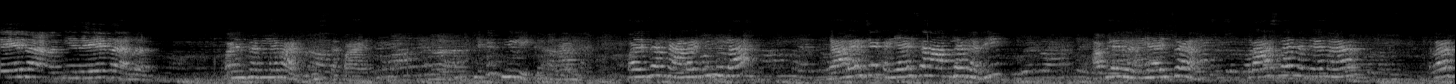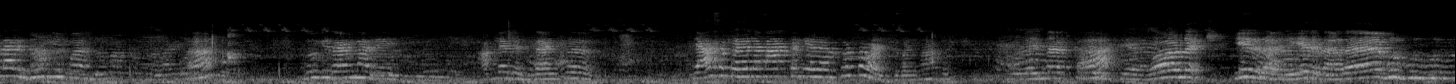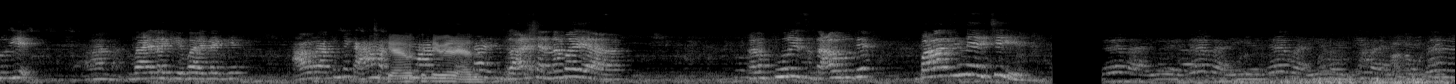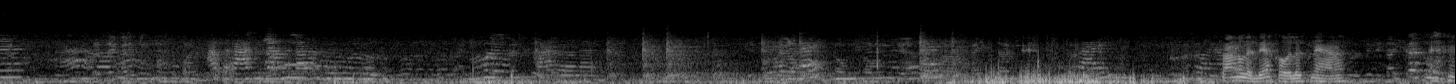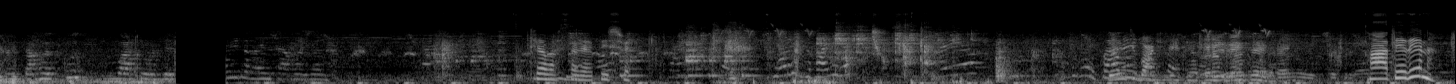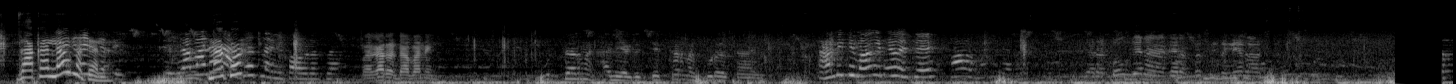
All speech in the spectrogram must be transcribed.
ये पैंजण दिसतं दिली घालायची तुला? घालायचे का? यायचं ना आपल्या घरी? आपल्या घरी यायचं. त्रास नाही ना देणार? रडणार आहे दोघी पण. दोघी रडणार आहे. आपल्या घरी जायचं. हे असं करायला नाटक केल्यावर कसं व्हायचं बाई लय नाटकं. हो? ये रे दादा ये रे दादा भुर भुर भुर भुर ये. बायला घे बायला घे. आवरा तुम्ही काय किती वेळ आहे बाया. अरे पुरीच आवरू दे. बाळा ती न्यायची. चांगलं दाखवलंच नाही हा ना. ठेवा सगळ्या पिशव्या. हा ते दे ना. झाकण लाव ना त्याला. नको. पगार डबा नाही. आम्ही ते मागे ठेवायचे. पुढे गेला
